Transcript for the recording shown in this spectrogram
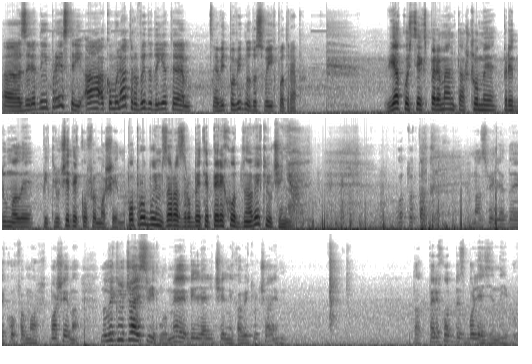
зарядний пристрій, а акумулятор ви додаєте е, відповідно до своїх потреб. В якості експеримента, що ми придумали, підключити кофемашину. Попробуємо зараз зробити переход на виключення. От отак у нас виглядає кофемашина. Ну виключай світло. Ми біля лічильника виключаємо. Так, переход безболезненний був.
